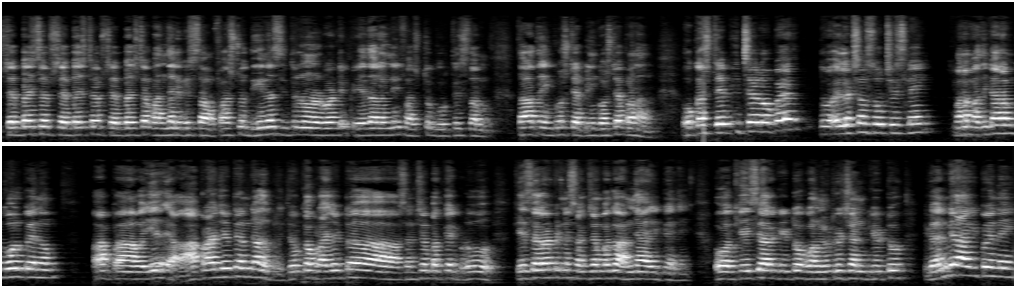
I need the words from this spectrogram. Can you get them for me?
Step by step step by step step by step అందరికి ఇస్తాం. ఫస్ట్ దీన స్థితిలో ఉన్నటువంటి పేదలని ఫస్ట్ గుర్తిస్తాం. తర్వాత ఇంకో స్టెప్ ఇంకో స్టెప్ అన్నారు. ఒక స్టెప్ ఇచ్చే లోపే ఎలక్షన్స్ వచ్చేసినాయి. మనం అధికారం కోల్పోయినాం. ఆ ప్రాజెక్ట్ అని కాదు. ప్రతి ఒక్క ప్రాజెక్ట్ సంక్షేమ పథకం ఇప్పుడు కేసీఆర్ పెట్టిన సంక్షేమ పథకాలు అన్నీ ఆగిపోయినాయి. ఒక కేసీఆర్ కిట్ ఒక న్యూట్రిషన్ కిట్ ఇవన్నీ ఆగిపోయినాయి.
